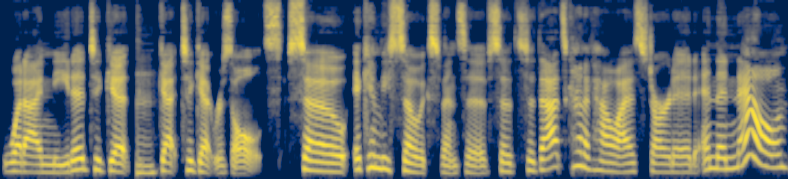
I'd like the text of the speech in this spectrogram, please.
what I needed to get Mm. get to get results. So it can be so expensive. So so that's kind of how I started. And then now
